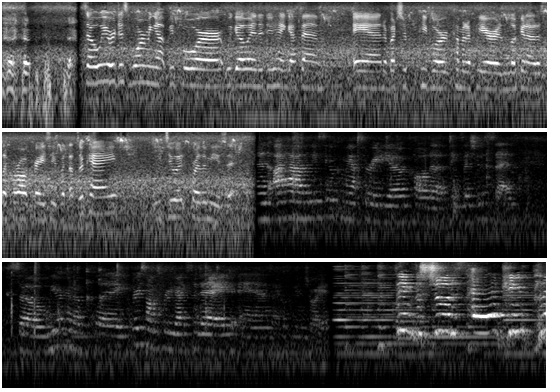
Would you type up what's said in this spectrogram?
so we were just warming up before we go in to do Hank FM, and a bunch of people are coming up here and looking at us like we're all crazy, but that's okay. We do it for the music. And I have a new single coming out to radio called uh, Things I Should Have Said. So we are going to play three songs for you guys today, and I hope you enjoy it. Things I should have said keep playing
